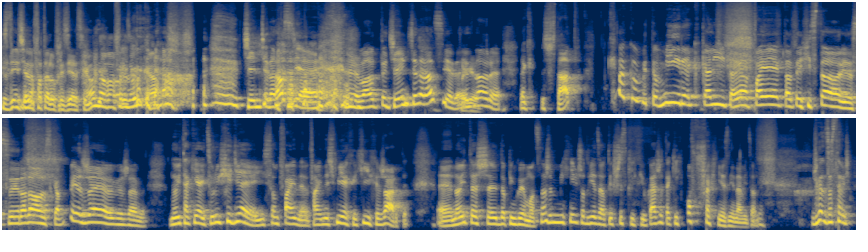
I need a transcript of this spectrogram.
Zdjęcie na fotelu fryzjerskim. O, nowa fryzurka. cięcie na Rosję! Mam tu cięcie na Rosję, to Tak jest jest. dobre. Tak, sztab? Jakoby to Mirek Kalita, ja pamiętam tę historię z Radomska, bierzemy, bierzemy. No i takie jajcury się dzieje i są fajne, fajne śmiechy, chichy, żarty. E, No i też e, dopinguję mocno, żeby Michniewicz odwiedzał tych wszystkich piłkarzy, takich powszechnie znienawidzonych. Zastanawiam się,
